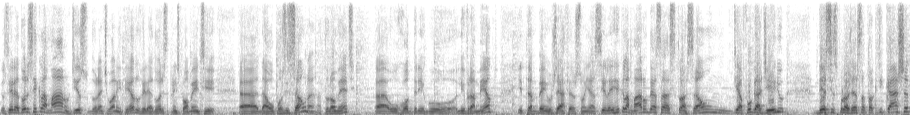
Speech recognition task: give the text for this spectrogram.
E os vereadores reclamaram disso durante o ano inteiro, os vereadores principalmente ah, da oposição, né, naturalmente, ah, o Rodrigo Livramento e também o Jefferson e a Cilei reclamaram dessa situação de afogadilho desses projetos da Toque de Caixa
